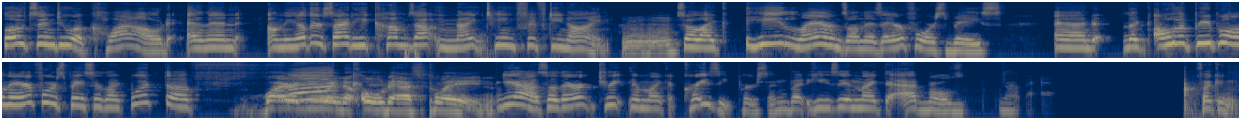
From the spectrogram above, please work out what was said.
floats into a cloud, and then on the other side he comes out in 1959. hmm So like he lands on this Air Force base and like all the people on the Air Force base are like, what the f-? Why are you in the old ass plane? Yeah, so they're treating him like a crazy person, but he's in like the admiral's not the fucking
